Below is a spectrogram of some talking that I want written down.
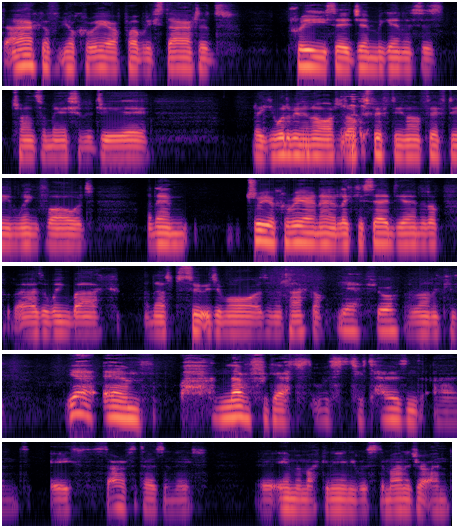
the arc of your career probably started pre, say, Jim McGuinness's transformation to GAA. Like you would have been an orthodox 15 on 15 wing forward, and then through your career now, like you said, you ended up as a wing back, and that suited you more as an attacker. Yeah, sure. Ironically. Yeah, um, I'll never forget. It was 2008, start of 2008. Uh, Eamon McEneaney was the manager, and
